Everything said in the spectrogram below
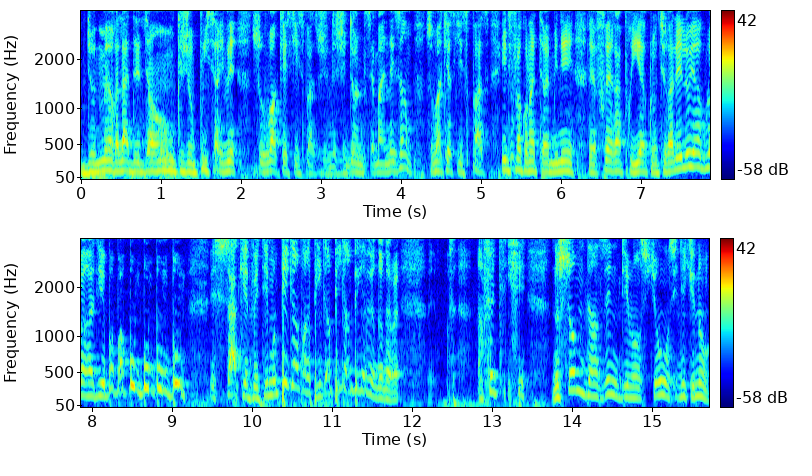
demeure là-dedans, que je puisse arriver. Souvent, qu'est-ce qui se passe? Je, donne, c'est un exemple. Souvent, qu'est-ce qui se passe? Une fois qu'on a terminé, les frères a clôturé, Alléluia, gloire à Dieu, boum, boum, boum, boum. Et ça, effectivement, piquant, piquant, piquant, piquant. En fait, nous sommes dans une dimension où on s'est dit que non,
